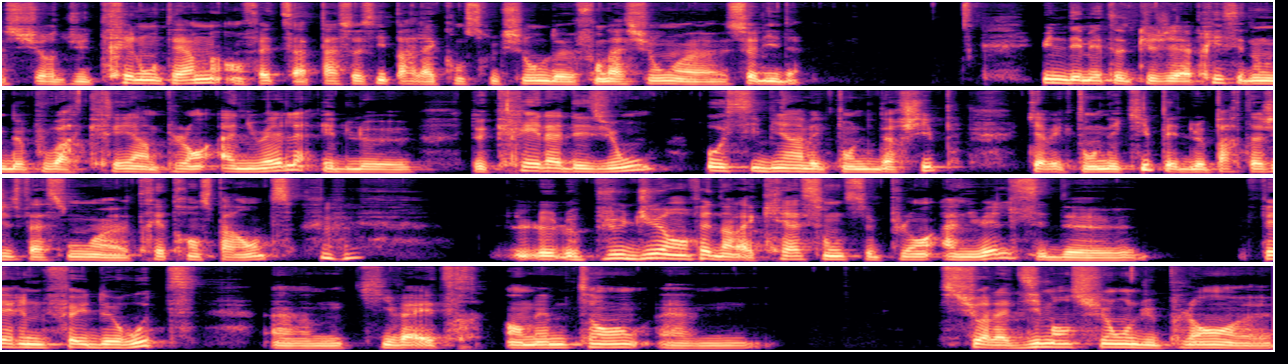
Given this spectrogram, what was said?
sur du très long terme. En fait, ça passe aussi par la construction de fondations solides. Une des méthodes que j'ai appris, c'est donc de pouvoir créer un plan annuel et de, le, de créer l'adhésion aussi bien avec ton leadership qu'avec ton équipe et de le partager de façon euh, très transparente. Mhm. Le, plus dur en fait dans la création de ce plan annuel, c'est de faire une feuille de route euh, qui va être en même temps euh, sur la dimension du plan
